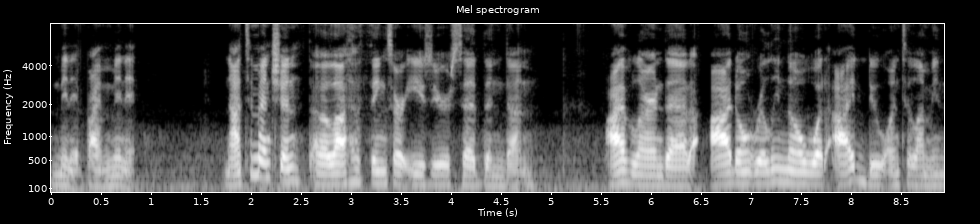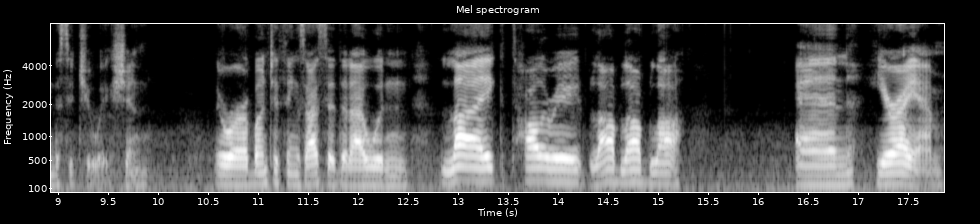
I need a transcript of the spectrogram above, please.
minute by minute. Not to mention that a lot of things are easier said than done. I've learned that I don't really know what I'd do until I'm in the situation. There were a bunch of things I said that I wouldn't like, tolerate, blah, blah, blah. And here I am.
